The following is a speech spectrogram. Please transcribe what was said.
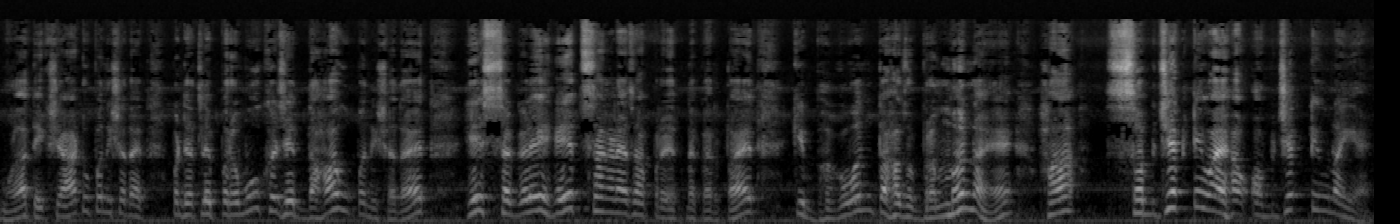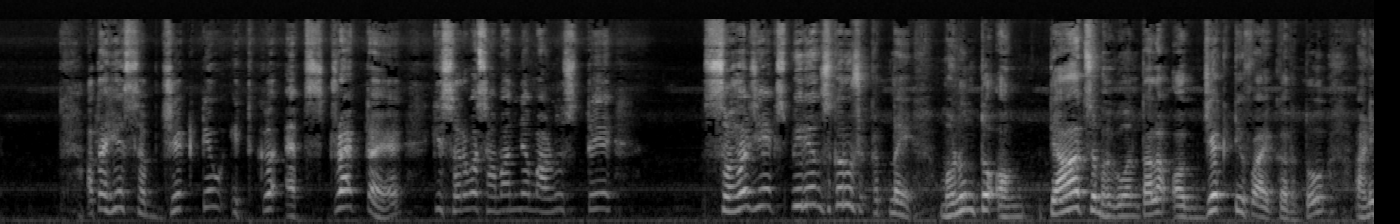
मुळात एकशे आठ उपनिषद आहेत पण त्यातले प्रमुख जे दहा उपनिषद आहेत हे सगळे हेच सांगण्याचा प्रयत्न करतायत. की भगवंत हा जो ब्रह्मन आहे हा सब्जेक्टिव्ह आहे हा ऑब्जेक्टिव्ह नाही आहे. आता हे सब्जेक्टिव्ह इतकं ॲबस्ट्रॅक्ट आहे की सर्वसामान्य माणूस ते सहज एक्सपिरियन्स करू शकत नाही. म्हणून तो त्याच भगवंताला ऑब्जेक्टिफाय करतो आणि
